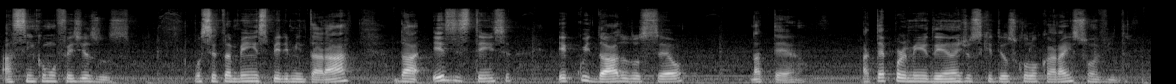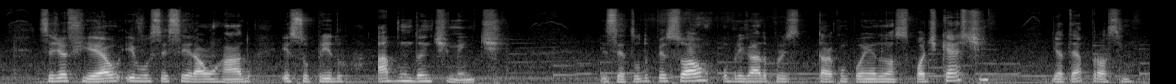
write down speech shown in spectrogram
assim como fez Jesus. Você também experimentará da existência e cuidado do céu na terra, até por meio de anjos que Deus colocará em sua vida. Seja fiel e você será honrado e suprido abundantemente. Isso é tudo, pessoal. Obrigado por estar acompanhando nosso podcast e até a próxima.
